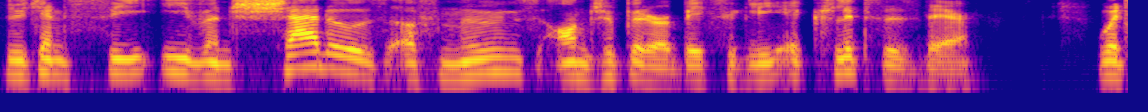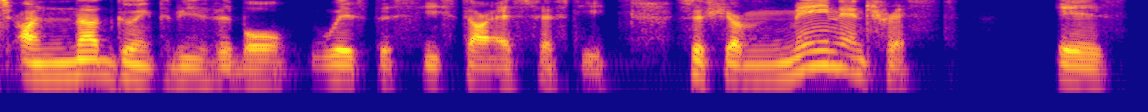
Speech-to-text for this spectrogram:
You can see even shadows of moons on Jupiter, basically eclipses there, which are not going to be visible with the Seestar S50. So if your main interest is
